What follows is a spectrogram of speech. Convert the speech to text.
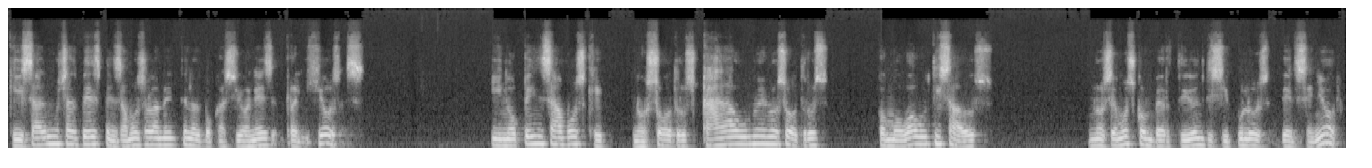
quizás muchas veces pensamos solamente en las vocaciones religiosas y no pensamos que nosotros, cada uno de nosotros, como bautizados, nos hemos convertido en discípulos del Señor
